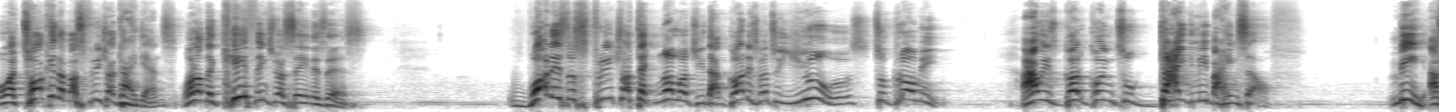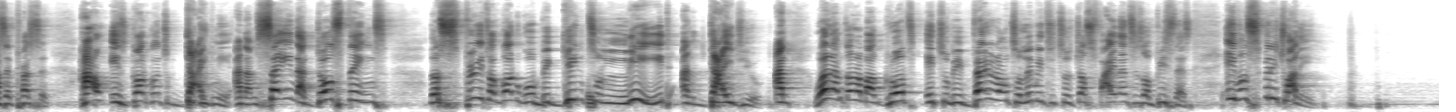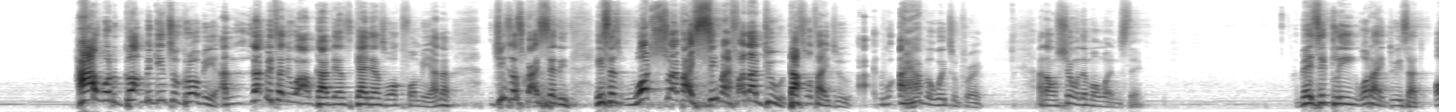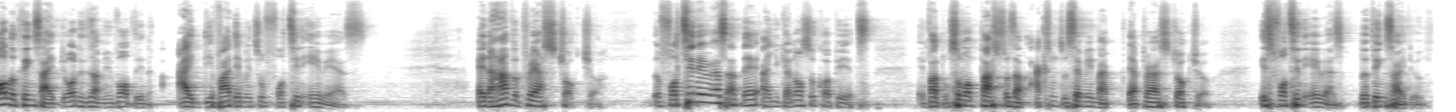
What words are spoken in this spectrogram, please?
when we're talking about spiritual guidance, one of the key things we're saying is this What is the spiritual technology that God is going to use to grow me? How is God going to guide me by Himself? Me as a person. How is God going to guide me? And I'm saying that those things, the Spirit of God will begin to lead and guide you. And when I'm talking about growth, it will be very wrong to limit it to just finances or business, even spiritually. How would God begin to grow me? And let me tell you how guidance, guidance work for me. And uh, Jesus Christ said it. He says, Whatsoever I see my Father do, that's what I do. I, I have a way to pray. And I'll share with them on Wednesday. Basically, what I do is that all the things I do, all the things I'm involved in, I divide them into 14 areas. And I have a prayer structure. The 14 areas are there, and you can also copy it. In fact, some of pastors have asked me to send me my, their prayer structure. It's 14 areas, the things I do.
